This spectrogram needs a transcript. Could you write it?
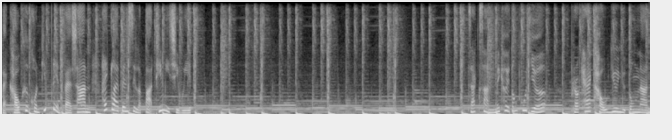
แต่เขาคือคนที่เปลี่ยนแฟชั่น ให้กลายเป็นศิลปะที่มีชีวิต แจ็คสันไม่เคยต้องพูดเยอะ เพราะแค่เขายืนอยู่ตรงนั้น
